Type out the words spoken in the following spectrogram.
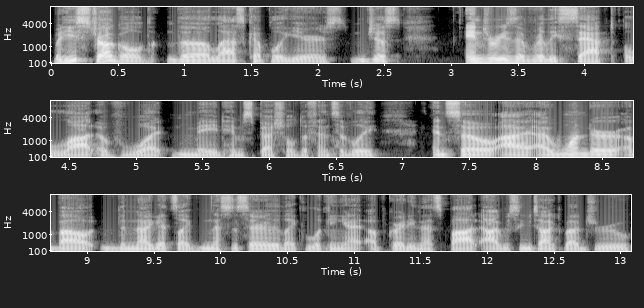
but he struggled the last couple of years. Just injuries have really sapped a lot of what made him special defensively. And so I, I wonder about the Nuggets, like necessarily like looking at upgrading that spot. Obviously, we talked about Jrue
